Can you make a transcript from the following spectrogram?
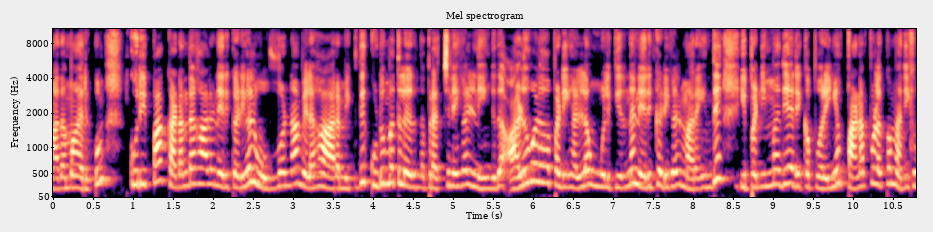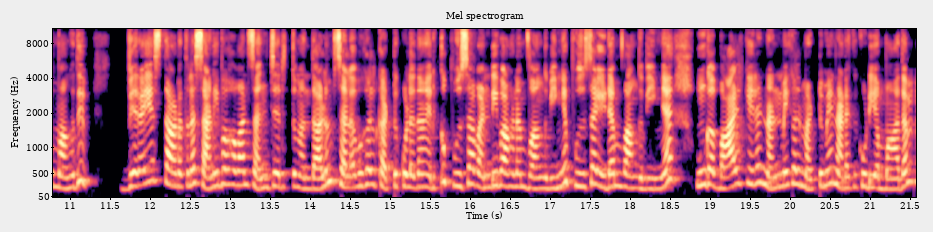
மாதமாக இருக்கும். குறிப்பாக கடந்த கால நெருக்கடிகள் ஒவ்வொன்றா விலக ஆரம்பிக்குது. குடும்பத்தில் இருந்த பிரச்சனைகள் நீங்குது. அலுவலக பணிகளில் உங்களுக்கு இருந்த நெருக்கடிகள் மறைந்து இப்போ நிம்மதியாக இருக்க போகிறீங்க பணப்புழக்கம் அதிகமாகுது. விரயஸ்தானத்தில் சனி பகவான் சஞ்சரித்து வந்தாலும் செலவுகள் கட்டுக்குள்ளே தான் இருக்குது புதுசாக வண்டி வாகனம் வாங்குவீங்க புதுசாக இடம் வாங்குவீங்க. உங்கள் வாழ்க்கையில் நன்மைகள் மட்டுமே நடக்கக்கூடிய மாதம்.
